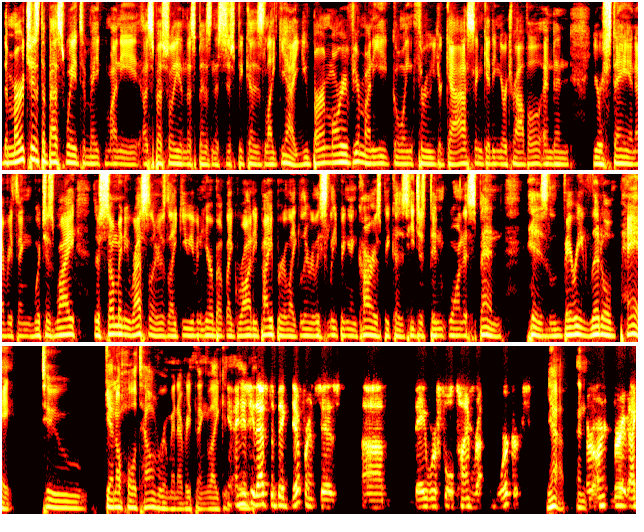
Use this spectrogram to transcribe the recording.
the merch is the best way to make money, especially in this business, just because, like, yeah, you burn more of your money going through your gas and getting your travel and then your stay and everything, which is why there's so many wrestlers. Like, you even hear about like Roddy Piper, like, literally sleeping in cars because he just didn't want to spend his very little pay to get a hotel room and everything. Like, Yeah, and you it- see, that's the big difference is um, they were full time re- workers. yeah, and There aren't very. I,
